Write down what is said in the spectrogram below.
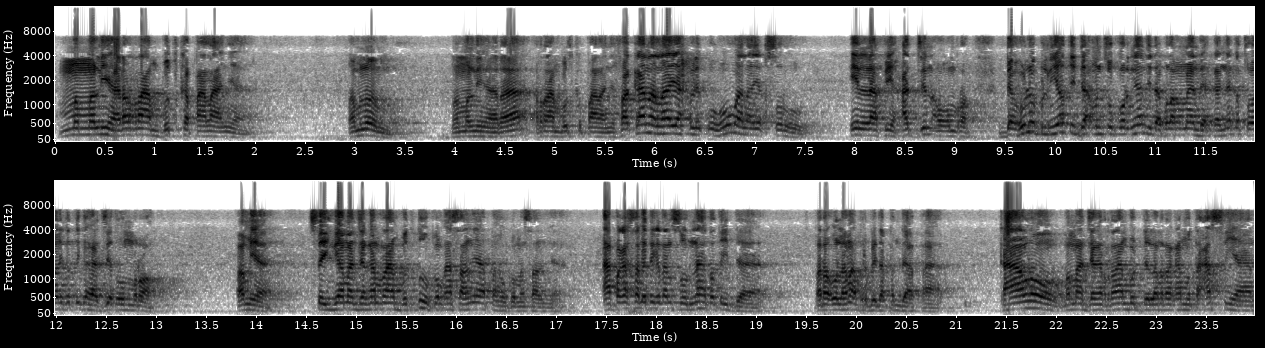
Memelihara rambut kepalanya. Belum? Memelihara rambut kepalanya. Fakana la yahliquhu wa la yaksuruhu illa fi hajjin aw umrah. Dahulu beliau tidak mencukurnya, tidak pula memendekkannya kecuali ketika haji atau umrah. Paham ya? Sehingga manjangan rambut itu hukum asalnya apa hukum asalnya? Apakah sampai tingkatan sunnah atau tidak? Para ulama berbeda pendapat. Kalau memanjangkan rambut dalam rangka muta'assiyan,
